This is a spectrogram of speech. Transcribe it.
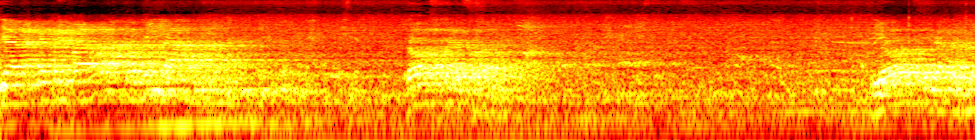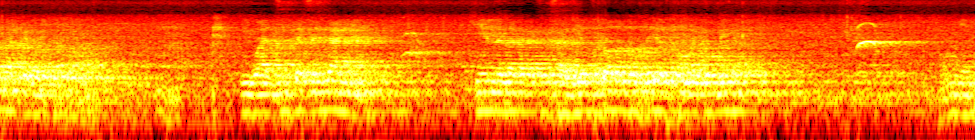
Y a la que preparó la comida. Dos personas. Dios y la persona que lo trabaja. Igual sin que se engañen. ¿Quién le da gracias a Dios todos los días por la comida? No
